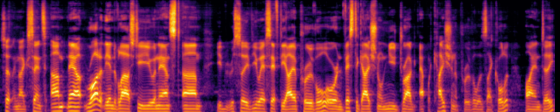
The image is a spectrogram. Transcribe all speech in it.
Certainly makes sense. Um, now, right at the end of last year, you announced um, you'd received US FDA approval or investigational new drug application approval, as they call it, IND,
